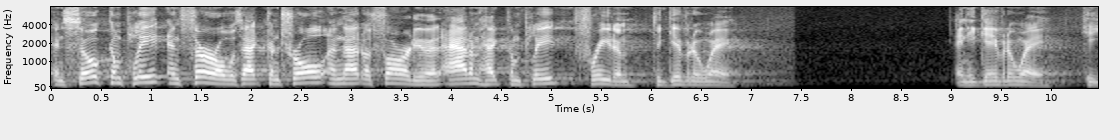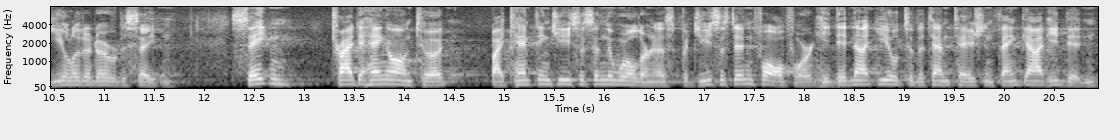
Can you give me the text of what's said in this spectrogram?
and so complete and thorough was that control and that authority that Adam had complete freedom to give it away. And he gave it away. He yielded it over to Satan. Satan tried to hang on to it by tempting Jesus in the wilderness, but Jesus didn't fall for it. He did not yield to the temptation. Thank God he didn't.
